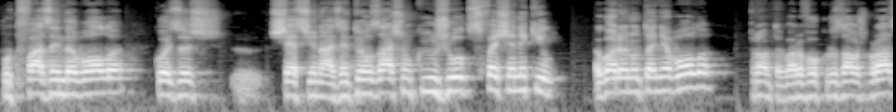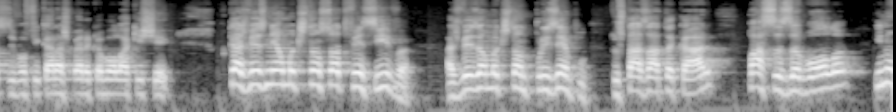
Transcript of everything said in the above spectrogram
Porque fazem da bola coisas eh, excepcionais. Então eles acham que o jogo se fecha naquilo. Agora eu não tenho a bola, pronto, agora vou cruzar os braços e vou ficar à espera que a bola aqui chegue. Porque às vezes não é uma questão só defensiva. Às vezes é uma questão de, por exemplo, tu estás a atacar, passas a bola e não,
